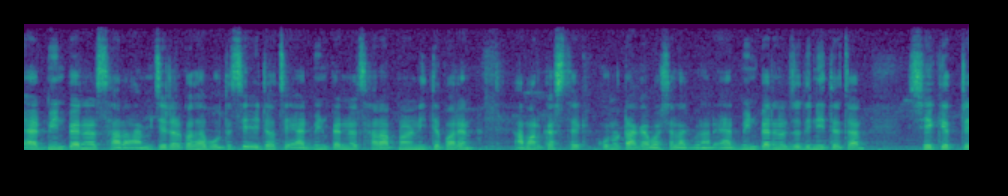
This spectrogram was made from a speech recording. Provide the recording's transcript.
অ্যাডমিন প্যানেল ছাড়া। আমি যেটার কথা বলতেছি, এটা হচ্ছে অ্যাডমিন প্যানেল ছাড়া আপনারা নিতে পারেন। আমার কাছ থেকে কোনো টাকা পয়সা লাগবে না। আর অ্যাডমিন প্যানেল যদি নিতে চান, সেক্ষেত্রে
